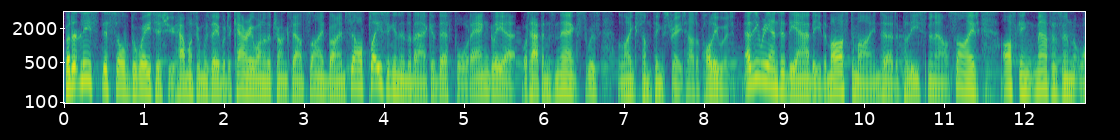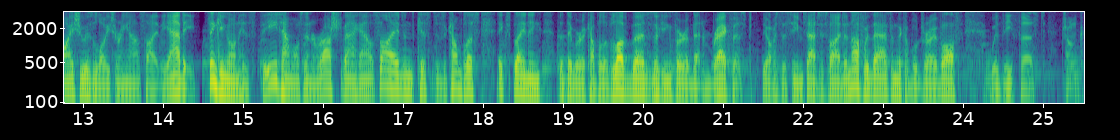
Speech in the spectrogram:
But at least this solved the weight issue. Hamilton was able to carry one of the trunks outside by himself, placing it in the back of their Ford Anglia. What happened next was like something straight out of Hollywood. As he re entered the Abbey, the mastermind heard a policeman outside asking Matheson why she was loitering outside the Abbey. Thinking on his feet, Hamilton rushed back outside outside and kissed his accomplice, explaining that they were a couple of lovebirds looking for a bed and breakfast. The officer seemed satisfied enough with that, and the couple drove off with the first chunk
